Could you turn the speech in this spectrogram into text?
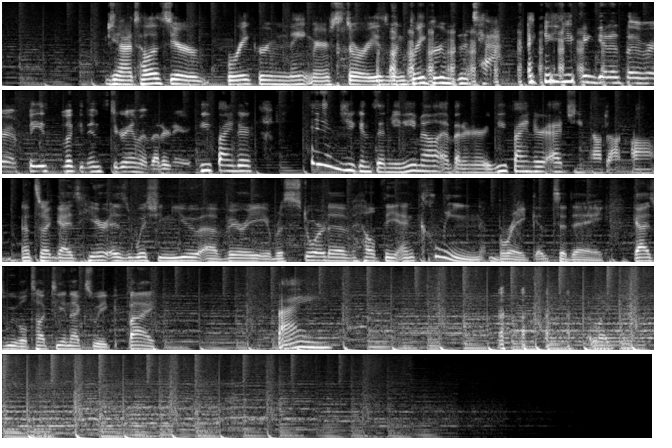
Yeah, tell us your break room nightmare stories when break rooms attack. you can get us over at Facebook and Instagram at Veterinary Viewfinder. And you can send me an email at veterinaryviewfinder at gmail.com. That's right, guys. Here is wishing you a very restorative, healthy, and clean break today. Guys, we will talk to you next week. Bye. Bye.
